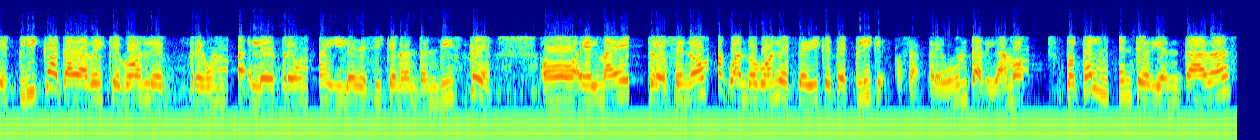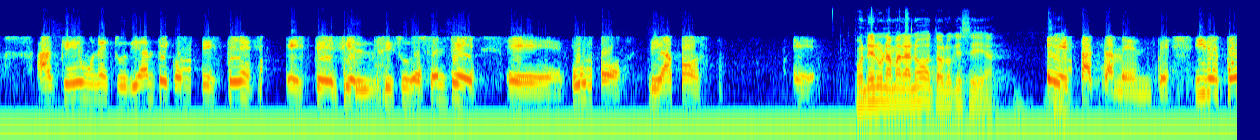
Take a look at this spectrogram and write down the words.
explica cada vez que vos le, pregunta, le preguntas y le decís que no entendiste, o el maestro se enoja cuando vos le pedís que te explique, o sea, preguntas, digamos, totalmente orientadas a que un estudiante conteste este si el si su docente eh, pudo digamos eh, poner una mala nota o lo que sea Exactamente. Y después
